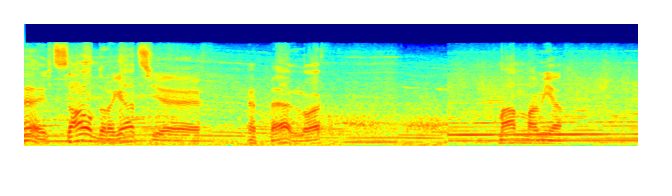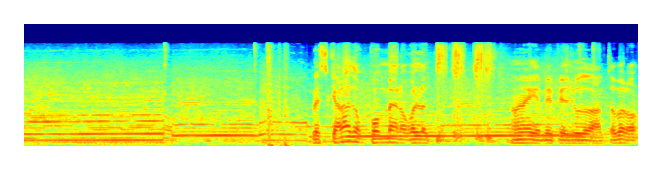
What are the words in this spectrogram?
Eh, il sound ragazzi è, è bello, eh. Mamma mia. Le scalate un po' meno, quello non è che mi è piaciuto tanto, però.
